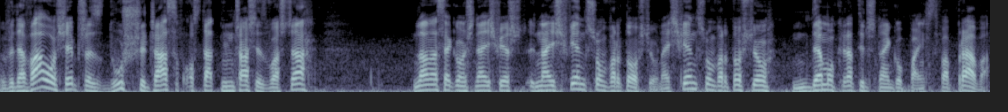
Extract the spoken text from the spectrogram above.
wydawało się przez dłuższy czas, w ostatnim czasie zwłaszcza, dla nas jakąś najświętszą wartością, najświętszą wartością demokratycznego państwa prawa.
